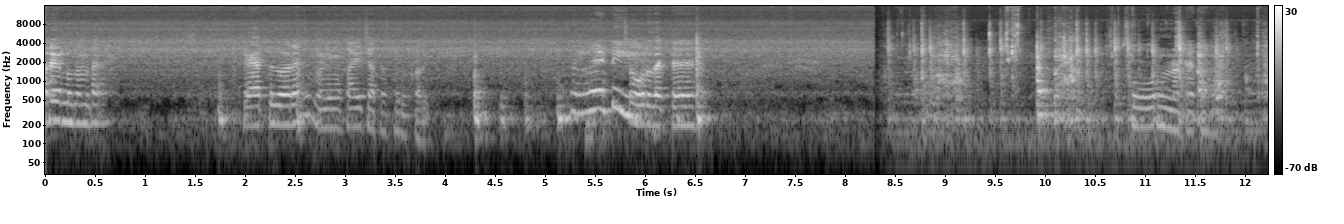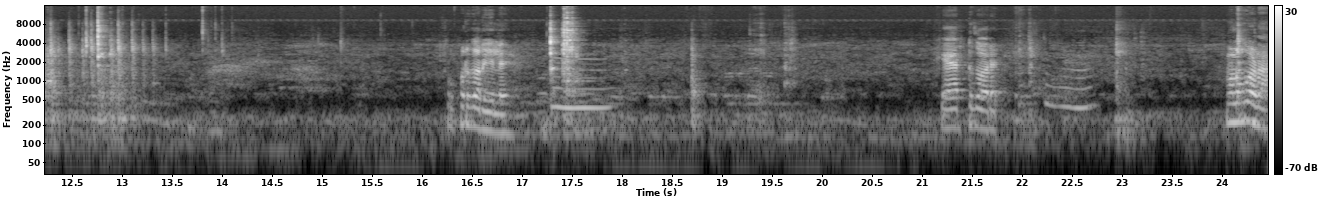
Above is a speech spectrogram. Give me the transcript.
അത്രയേ ഉള്ളൂ നമ്മുടെ ക്യാരറ്റ് തോരൻ മുരിങ്ങക്കായ ചക്കക്കുരു കറി. ചോറ് തട്ട്. ചോറുണ്ണട്ടെ കേട്ടോ. സൂപ്പർ കറിയല്ലേ? ക്യാരറ്റ് തോരൻ. മുളക് വേണോ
